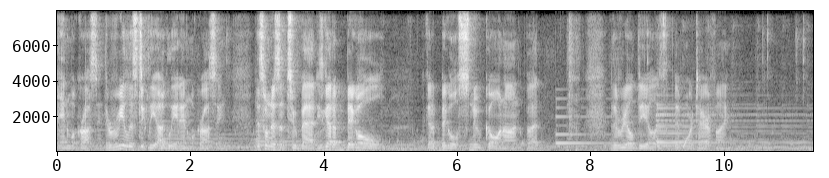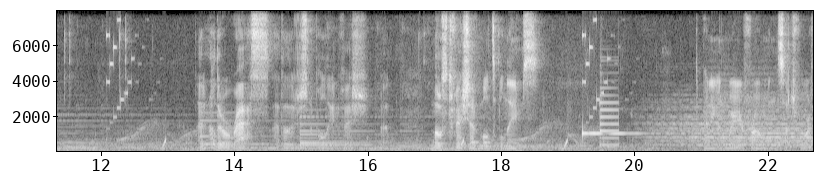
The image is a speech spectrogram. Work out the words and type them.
Animal Crossing. They're realistically ugly in Animal Crossing. This one isn't too bad. He's got a big ol' got a big old snoot going on, but the real deal is a bit more terrifying. I didn't know they were wrasse. I thought they were just Napoleon fish, but most fish have multiple names. Depending on where you're from and such forth.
